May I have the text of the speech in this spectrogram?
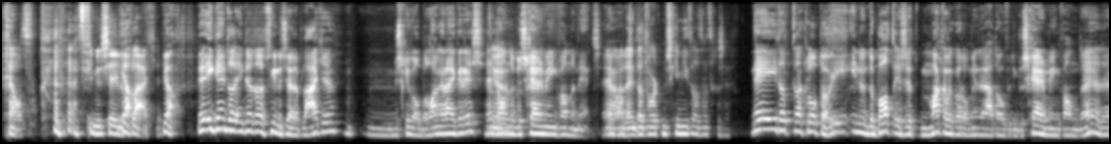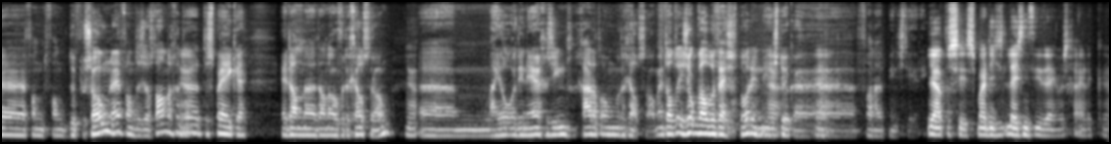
geld. het financiële Ja. plaatje. Ja, Nee, ik denk dat, ik denk dat het financiële plaatje mm, misschien wel belangrijker is hè, Ja. dan de bescherming van de mens. Hè, Ja, want- alleen dat wordt misschien niet altijd gezegd. Nee, dat, dat klopt ook. In een debat is het makkelijker om inderdaad over die bescherming van de, de, van, van de persoon, hè, van de zelfstandige te spreken, hè, dan, eh, dan over de geldstroom. Ja. Ehm, maar heel ordinair gezien gaat het om de geldstroom. En dat is ook wel bevestigd hoor, in, stukken eh, vanuit het ministerie. Ja, precies. Maar die leest niet iedereen waarschijnlijk. eh.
